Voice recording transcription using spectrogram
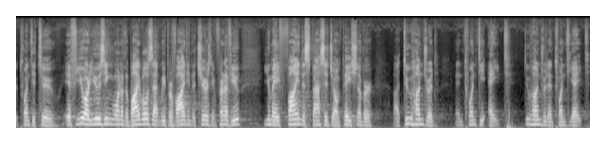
to 22. If you are using one of the Bibles that we provide in the chairs in front of you, you may find this passage on page number uh, 228. 228.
